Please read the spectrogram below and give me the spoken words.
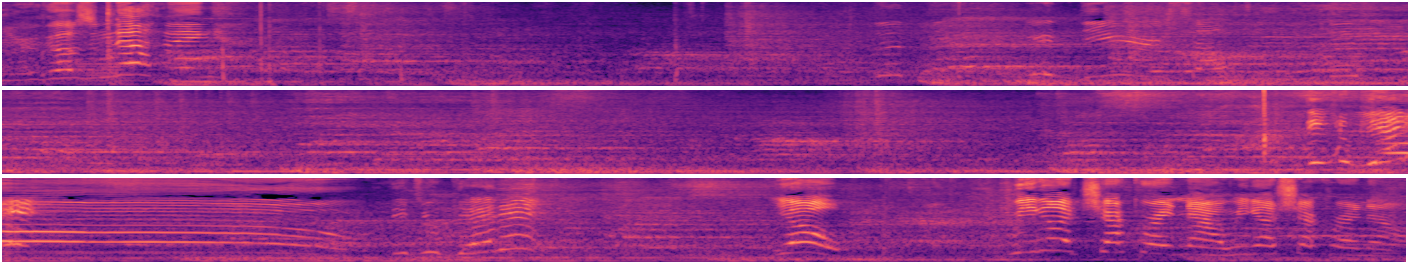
Here goes nothing. You dare yourself to do this? Did you get it? Did you get it? Yo, we gonna check right now. We gonna check right now.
